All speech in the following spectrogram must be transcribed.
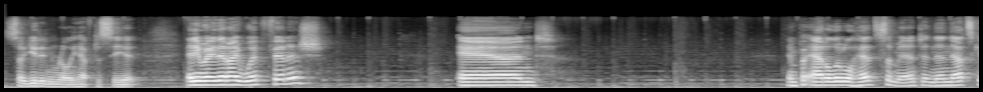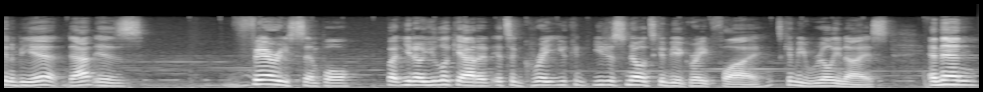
so you didn't really have to see it. Anyway, then I whip finish and, and add a little head cement and then that's gonna be it. That is very simple, but you know, you look at it, it's a great, you can, you just know it's gonna be a great fly. It's gonna be really nice. And then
